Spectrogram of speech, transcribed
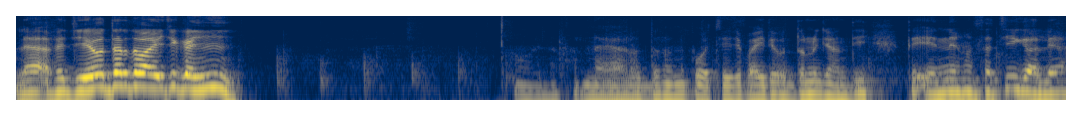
ਲੈ ਫਿਰ ਜੇ ਉਧਰ ਦਵਾਈ ਚ ਗਈ। ਉਹਨੇ ਫਰਨੈਲ ਉਧਰ ਉਹਨੇ ਪੋਚੇ ਚ ਪਾਈ ਤੇ ਉਧਰ ਨੂੰ ਜਾਂਦੀ। ਤੇ ਇਹਨੇ ਹੁਣ ਸੱਚੀ ਗੱਲ ਆ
